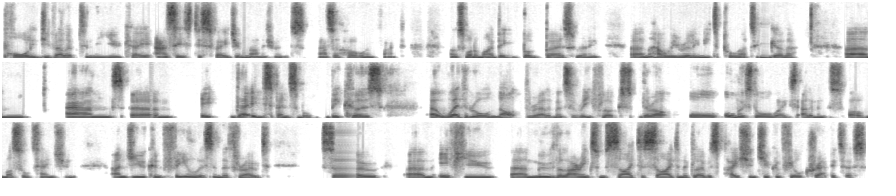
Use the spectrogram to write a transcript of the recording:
poorly developed in the UK, as is dysphagia management as a whole, in fact. That's one of my big bugbears, really, um, how we really need to pull that together. Um, and um, it, they're indispensable because uh, whether or not there are elements of reflux, there are all, almost always elements of muscle tension, and you can feel this in the throat. So um, if you uh, move the larynx from side to side in a globus patient, you can feel crepitus.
